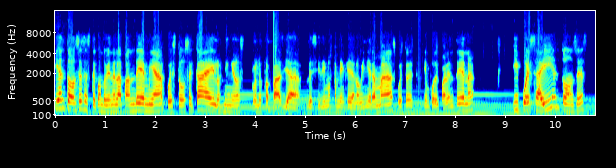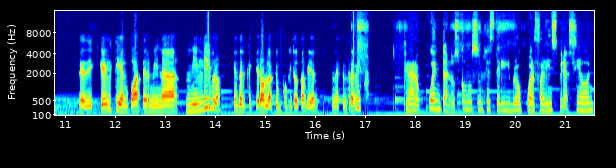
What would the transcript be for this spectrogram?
Y entonces, este, cuando viene la pandemia, pues todo se cae, los niños, pues los papás ya decidimos también que ya no viniera más, puesto este tiempo de cuarentena. Y pues ahí entonces dediqué el tiempo a terminar mi libro, que es del que quiero hablarte un poquito también en esta entrevista. Claro, cuéntanos cómo surge este libro, cuál fue la inspiración,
